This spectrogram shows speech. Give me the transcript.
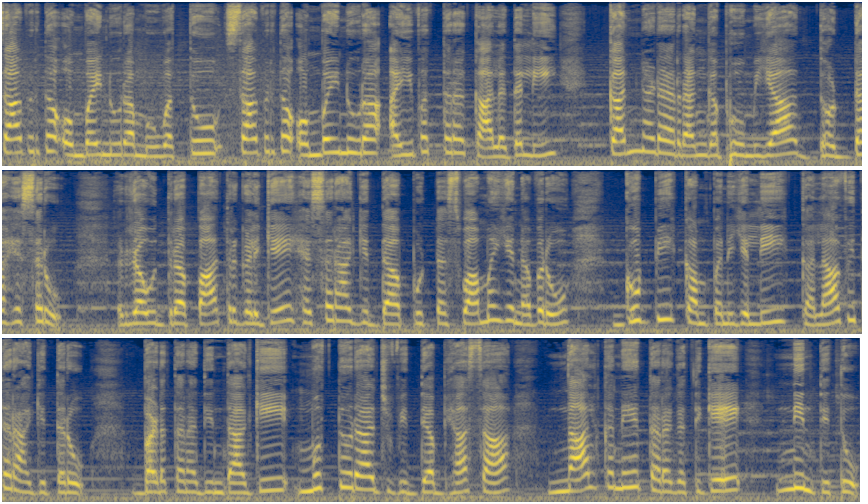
ಸಾವಿರದ ಒಂಬೈನೂರ ಮೂವತ್ತು, ಸಾವಿರದ ಒಂಬೈನೂರ ಐವತ್ತರ ಕಾಲದಲ್ಲಿ ಕನ್ನಡ ರಂಗಭೂಮಿಯ ದೊಡ್ಡ ಹೆಸರು. ರೌದ್ರ ಪಾತ್ರಗಳಿಗೆ ಹೆಸರಾಗಿದ್ದ ಪುಟ್ಟಸ್ವಾಮಯ್ಯನವರು ಗುಬ್ಬಿ ಕಂಪನಿಯಲ್ಲಿ ಕಲಾವಿದರಾಗಿದ್ದರು. ಬಡತನದಿಂದಾಗಿ ಮುತ್ತುರಾಜ್ ವಿದ್ಯಾಭ್ಯಾಸ ನಾಲ್ಕನೇ ತರಗತಿಗೆ ನಿಂತಿತು.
